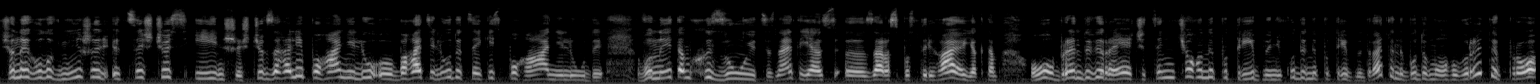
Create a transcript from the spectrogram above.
що найголовніше це щось інше, що взагалі погані лю- багаті люди це якісь погані люди. Вони там хизуються. Знаєте, я е, зараз спостерігаю, як там о, брендові речі, це нічого не потрібно, нікуди не потрібно. Давайте не будемо говорити про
